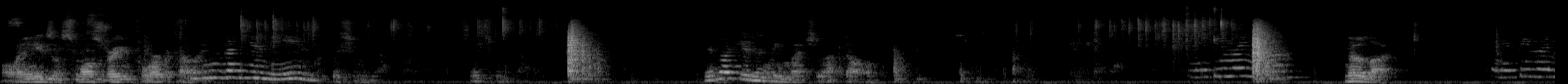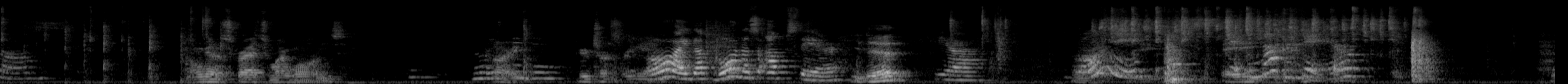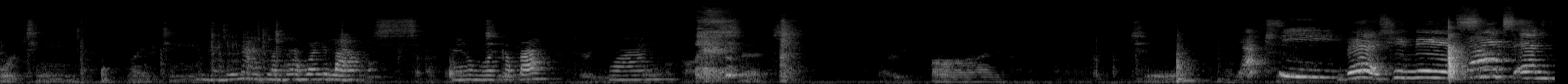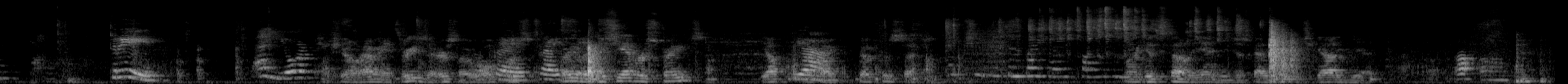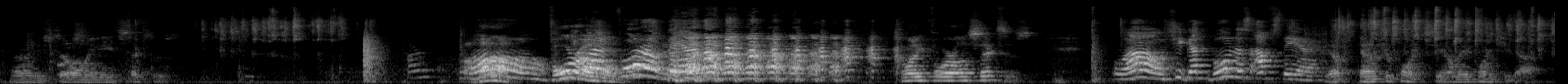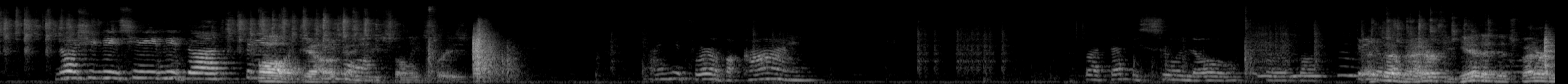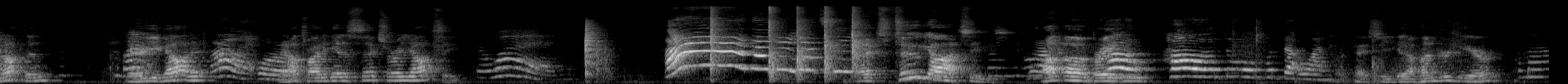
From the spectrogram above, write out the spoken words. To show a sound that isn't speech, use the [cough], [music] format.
All I need is a small straight and four of a kind. Wish me luck. Wish me luck. You're not giving me much luck, dog. Can it be my mom? No luck. Can it be my mom? I'm gonna scratch my ones. No, it's All right. not. Your turn, Brianne. Oh, I got bonus upstairs. You did? Yeah. Bonus? Eight, Not there. 14, 19, Hindi na. Homework pa ako. 7, May homework ka pa? One. 5, 6, 35, 2, Yahtzee. There, she needs six and three. That's your She don't have any threes there, so roll Okay, for try Wait a six. minute, does she have her straights? Yep. Yeah. Okay, go for the six. She doesn't bite my. When it gets down to the end, you just gotta get what you gotta get. Uh-oh. No, you still only need sixes. R. Aha! Oh, Four you of got them. Four of them. [laughs] 24 on sixes. Wow, she got bonus upstairs. Yep, count your points. See how many points you got. No, she needs she need uh, three. Oh, yeah, three okay, more. you still need threes. I need four of a kind. But that is so low for three That doesn't matter. If you get it, it's better than nothing. There you got it. Now try to get a six or a Yahtzee. For what? ah, another Yahtzee! That's two Yahtzees. Uh-oh, Braden. How how to put that one? Okay, so you get a hundred here, Come on.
